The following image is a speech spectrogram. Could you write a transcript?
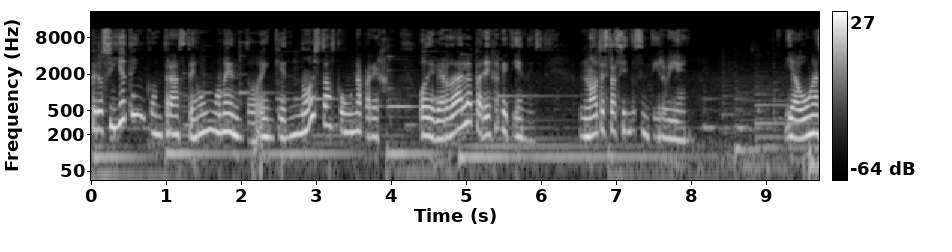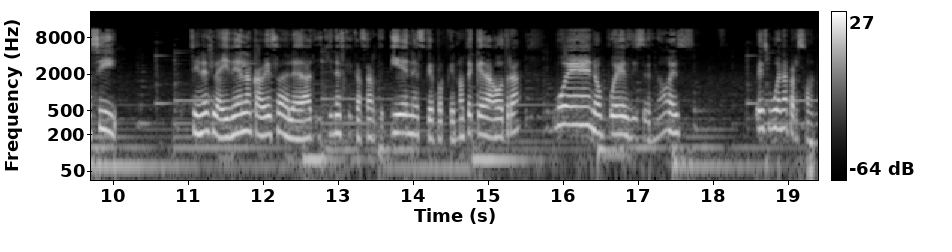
Pero si ya te encontraste en un momento en que no estás con una pareja o de verdad la pareja que tienes no te está haciendo sentir bien y aún así tienes la idea en la cabeza de la edad y tienes que casarte, tienes que porque no te queda otra, bueno, pues dices, ¿no? Es, es buena persona.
